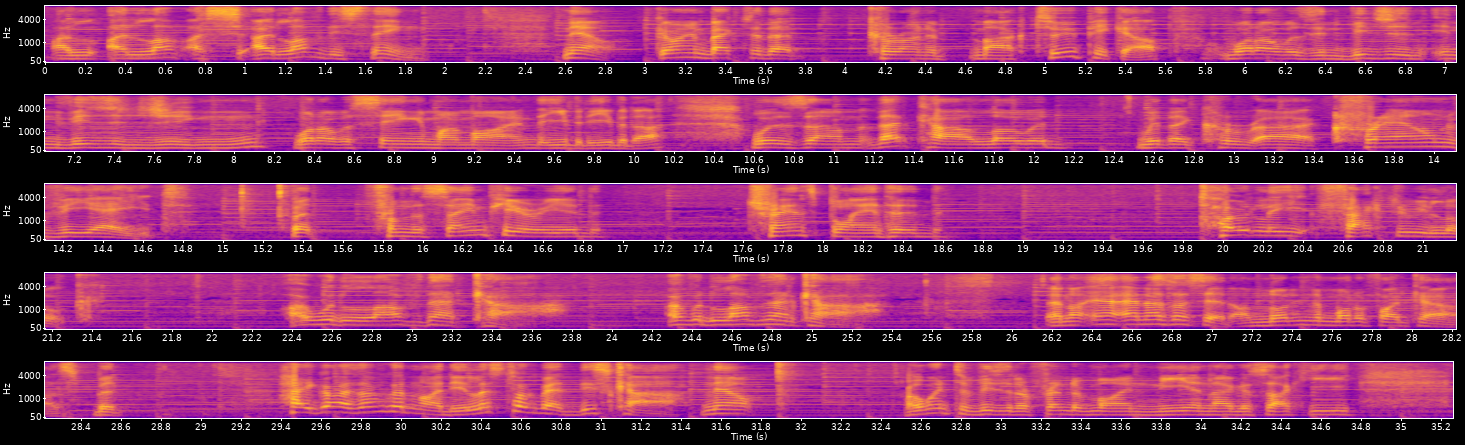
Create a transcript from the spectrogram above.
I, I love, I, I love this thing. Now, going back to that Corona Mark II pickup, what I was envisaging, what I was seeing in my mind, the ibida ibida, was um, that car lowered with a uh, Crown V8, but from the same period, transplanted, totally factory look. I would love that car. I would love that car. And, I, and as I said, I'm not into modified cars, but hey guys, I've got an idea. Let's talk about this car. Now, I went to visit a friend of mine near Nagasaki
